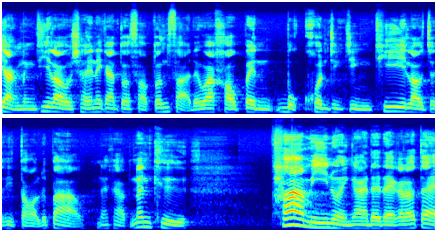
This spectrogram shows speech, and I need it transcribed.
อย่างหนึ่งที่เราใช้ในการตรวจสอบต้นสายได้ว่าเขาเป็นบุคคลจริง ๆ ที่เราจะติดต่อหรือเปล่านะครับ นั่นคือ ถ้ามีหน่วยงานใด ๆ ก็แล้วแต่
